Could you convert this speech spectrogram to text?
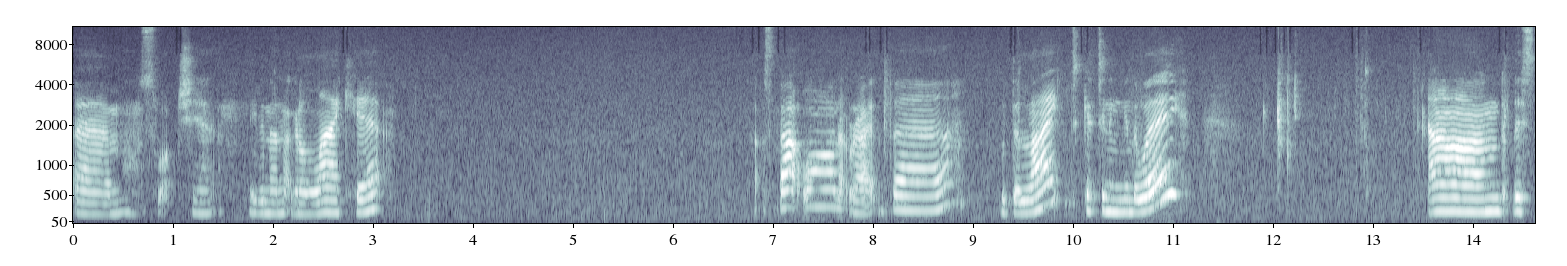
um, swatch it, even though I'm not going to like it. That's that one right there with the light getting in the way. And this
